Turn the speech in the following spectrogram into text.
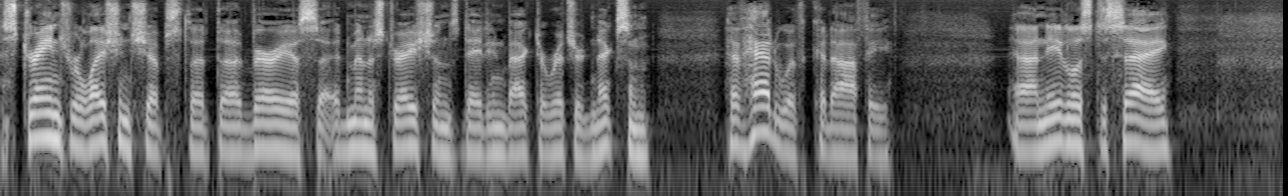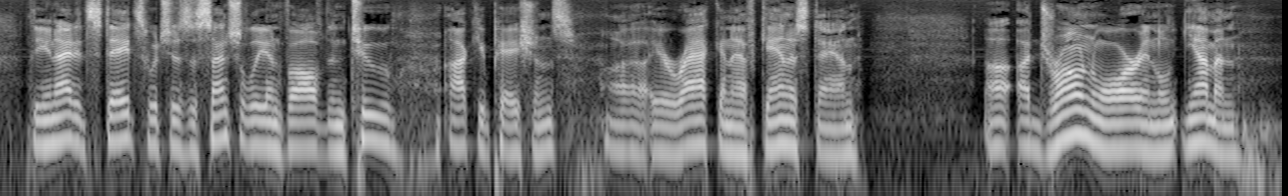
strange relationships that uh, various administrations dating back to Richard Nixon have had with Gaddafi. Uh, needless to say, the United States, which is essentially involved in two occupations, uh, Iraq and Afghanistan, uh, a drone war in Yemen,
